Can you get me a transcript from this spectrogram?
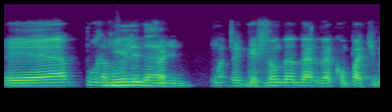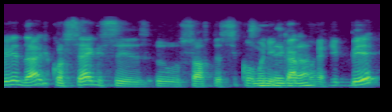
é, porque. Uma questão da, da, da compatibilidade, consegue -se, o software se comunicar com o ERP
